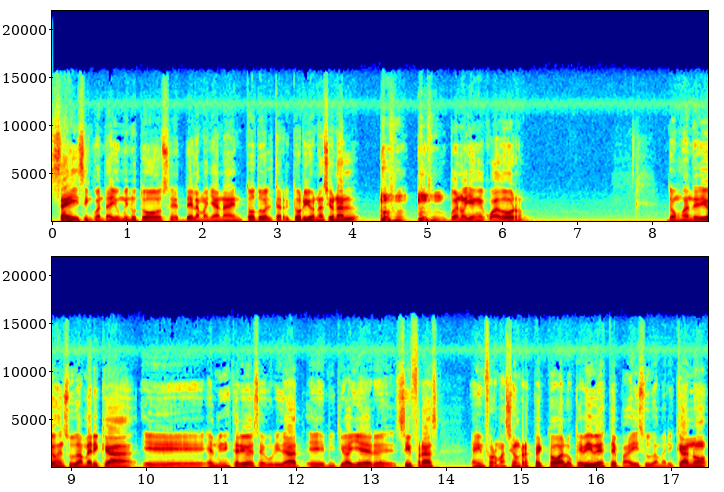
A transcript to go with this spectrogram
6.51 minutos de la mañana en todo el territorio nacional. bueno, y en Ecuador Don Juan de Dios en Sudamérica, eh, el Ministerio de Seguridad emitió ayer eh, cifras e información respecto a lo que vive este país sudamericano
